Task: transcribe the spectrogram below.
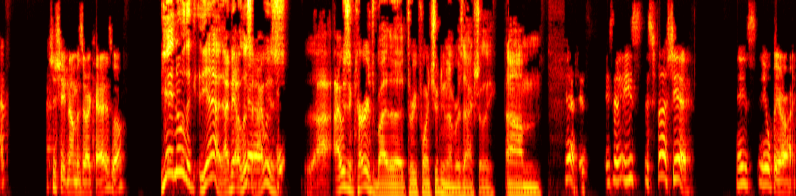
and shoot numbers are okay as well. Yeah, no, the, yeah. I mean, Okay. listen, I was, I was encouraged by the three point shooting numbers actually. Um, Yeah, it's, it's, he's his first year. He's he'll be all right.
